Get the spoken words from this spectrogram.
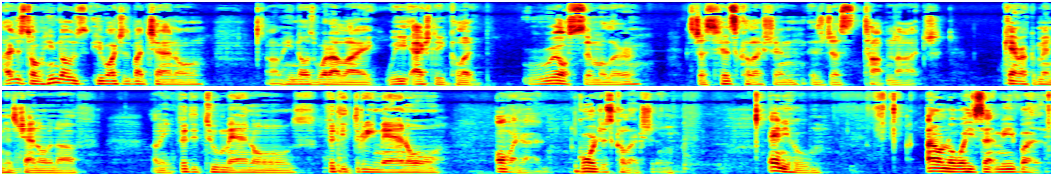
I just told him, he knows, he watches my channel. Um, he knows what I like. We actually collect real similar. It's just his collection is just top notch. Can't recommend his channel enough. I mean, 52 Mantles, 53 Mantle. Oh my God, gorgeous collection. Anywho, I don't know what he sent me, but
